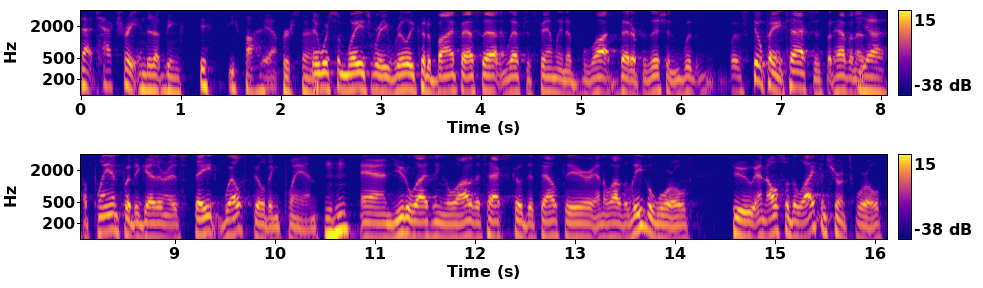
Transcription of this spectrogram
That tax rate ended up being 55%. There were some ways where he really could have bypassed that and left his family in a lot better position with, with still paying taxes, but having a, Yeah. a plan put together, an estate wealth building plan, Mhm. and utilizing a lot of the tax code that's out there and a lot of the legal world to, and also the life insurance world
